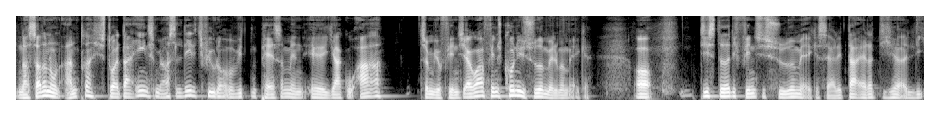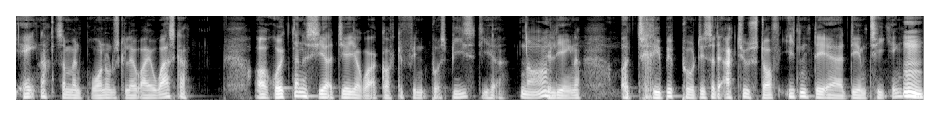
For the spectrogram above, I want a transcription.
Nå, så er der nogle andre historier. Der er en, som jeg også er lidt i tvivl om, hvorvidt den passer, men øh, jaguar, som jo findes. Jaguar findes kun i Syd- og Mellemamerika. Og de steder, de findes i Sydamerika særligt, der er der de her lianer, som man bruger, når du skal lave ayahuasca. Og rygterne siger, at de her jaguar godt kan finde på at spise de her Nå. lianer. Og trippe på det, så det aktive stof i den, det er DMT, ikke? Mm.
